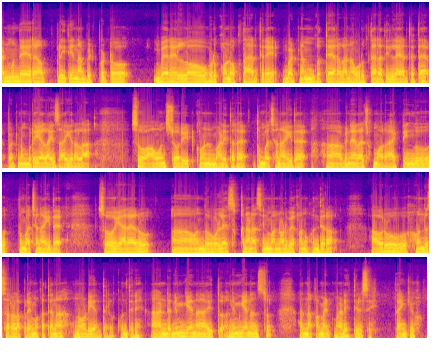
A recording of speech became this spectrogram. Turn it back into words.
ಕಣ್ಮುಂದೆ ಇರೋ ಪ್ರೀತಿನ ಬಿಟ್ಬಿಟ್ಟು ಬೇರೆ ಎಲ್ಲೋ ಹುಡ್ಕೊಂಡು ಹೋಗ್ತಾ ಇರ್ತೀರಿ, ಬಟ್ ನಮ್ಗೆ ಗೊತ್ತೇ ಇರಲ್ಲ, ನಾವು ಹುಡುಕ್ತಾ ಇರೋದು ಇಲ್ಲೇ ಇರ್ತೈತೆ, ಬಟ್ ನಮ್ಗೆ ರಿಯಲೈಸ್ ಆಗಿರಲ್ಲ. ಸೊ ಆ ಒಂದು ಸ್ಟೋರಿ ಇಟ್ಕೊಂಡು ಮಾಡಿದ್ದಾರೆ ತುಂಬ ಚೆನ್ನಾಗಿದೆ. ವಿನಯ್ ರಾಜ್ಕುಮಾರ್ ಆ್ಯಕ್ಟಿಂಗು ತುಂಬ ಚೆನ್ನಾಗಿದೆ. ಸೊ ಯಾರ್ಯಾರು ಒಂದು ಒಳ್ಳೆ ಕನ್ನಡ ಸಿನಿಮಾ ನೋಡಬೇಕು ಅನ್ಕೊಂತೀರೋ ಅವರು ಒಂದು ಸರಳ ಪ್ರೇಮ ಕಥೆನ ನೋಡಿ ಅಂತ ಹೇಳ್ಕೊತೀನಿ. ಆ್ಯಂಡ್ ನಿಮ್ಗೇನಾಯಿತು ನಿಮ್ಗೇನು ಅನಿಸ್ತು ಅದನ್ನ ಕಮೆಂಟ್ ಮಾಡಿ ತಿಳಿಸಿ. ಥ್ಯಾಂಕ್ ಯು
